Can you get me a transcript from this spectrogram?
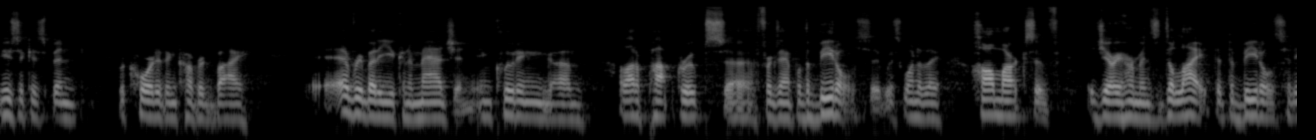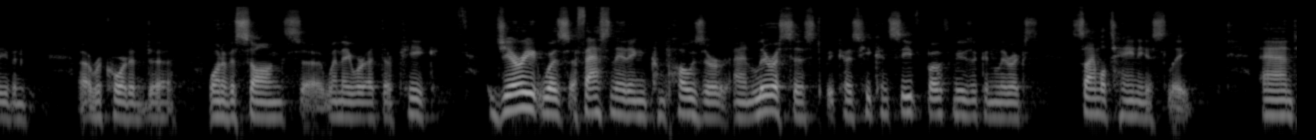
music has been recorded and covered by everybody you can imagine, including um, a lot of pop groups. Uh, for example, the Beatles. It was one of the hallmarks of Jerry Herman's delight that the Beatles had even uh, recorded uh, one of his songs uh, when they were at their peak. Jerry was a fascinating composer and lyricist because he conceived both music and lyrics simultaneously. And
